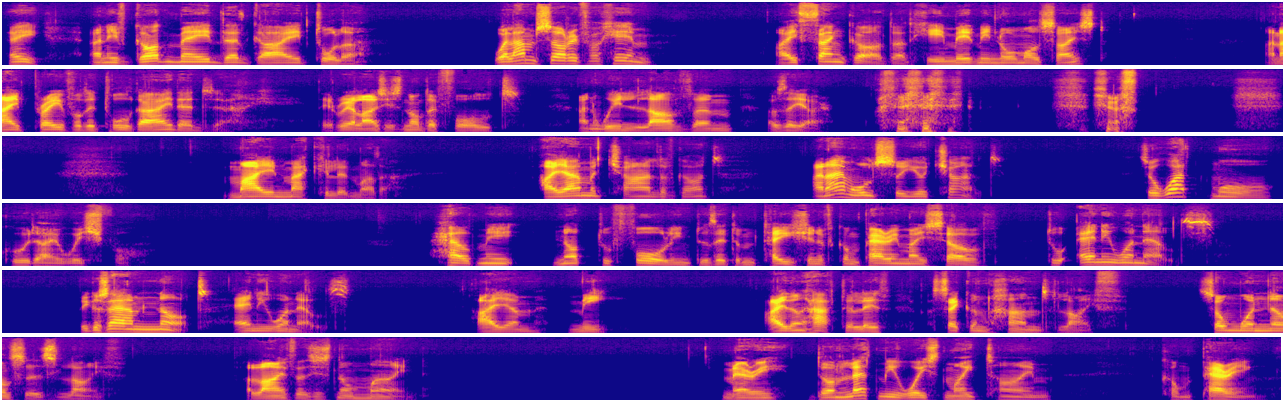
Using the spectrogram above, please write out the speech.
Hey, and if God made that guy taller, well, I'm sorry for him. I thank God that He made me normal sized. And I pray for the tall guy that uh, they realize it's not their fault and we love them as they are. My Immaculate Mother, I am a child of God and I'm also your child. So, what more could I wish for? Help me not to fall into the temptation of comparing myself to anyone else because I am not anyone else. I am me. I don't have to live a second hand life, someone else's life. a life that is not mine. Mary, don't let me waste my time comparing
